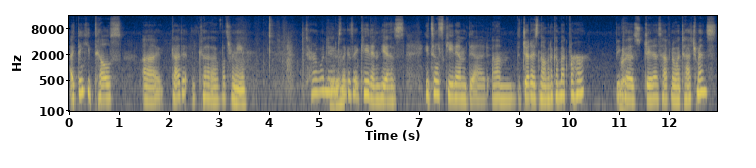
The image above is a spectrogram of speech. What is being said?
I think he tells uh, Kad, Ka, what's her name? Tara, what names? Like I say, Kaeden. Yes, he tells Kaeden that um, the Jedi's not gonna come back for her because Jedi's have no attachments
